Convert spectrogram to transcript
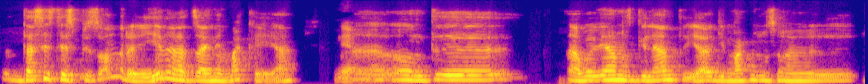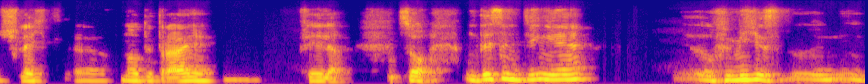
Das ist das Besondere. Jeder hat seine Macke, ja. ja. Äh, und, äh, aber wir haben es gelernt, ja, die Macken sind schlecht, äh, Note 3, Fehler. So, und das sind Dinge, für mich ist äh,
